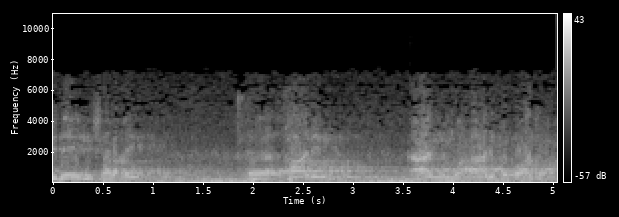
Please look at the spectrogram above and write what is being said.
بدليل شرعي آه، خال عن معارف الراجح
